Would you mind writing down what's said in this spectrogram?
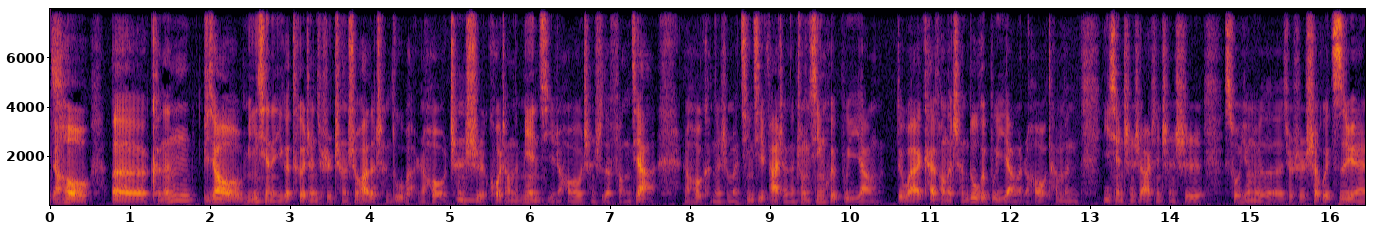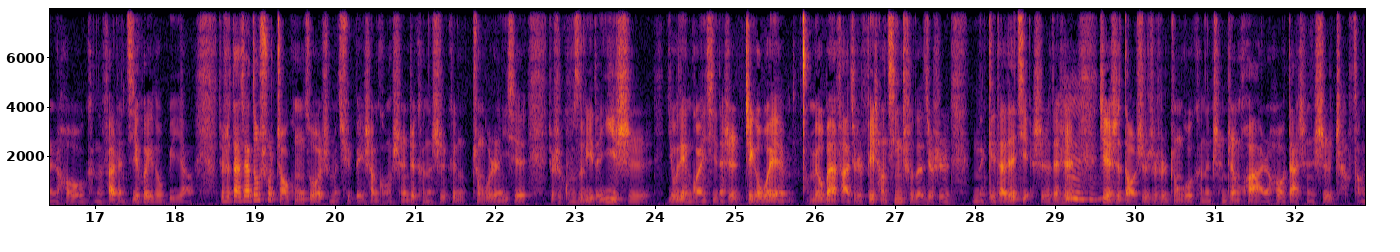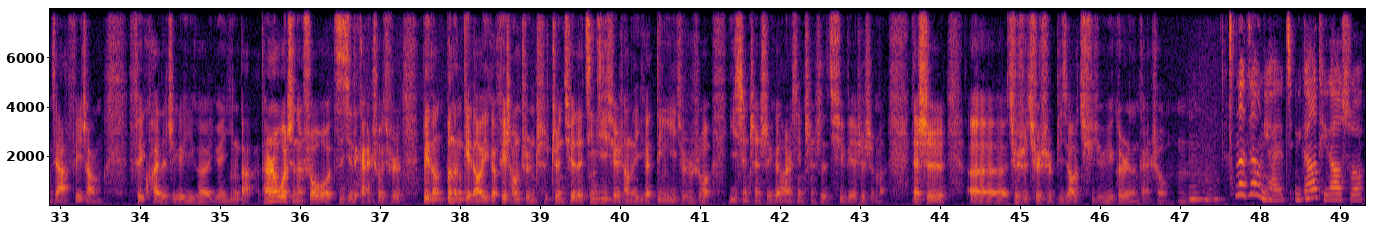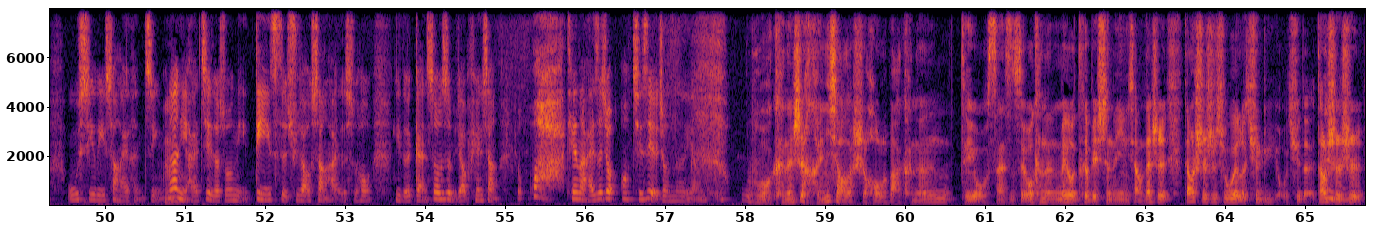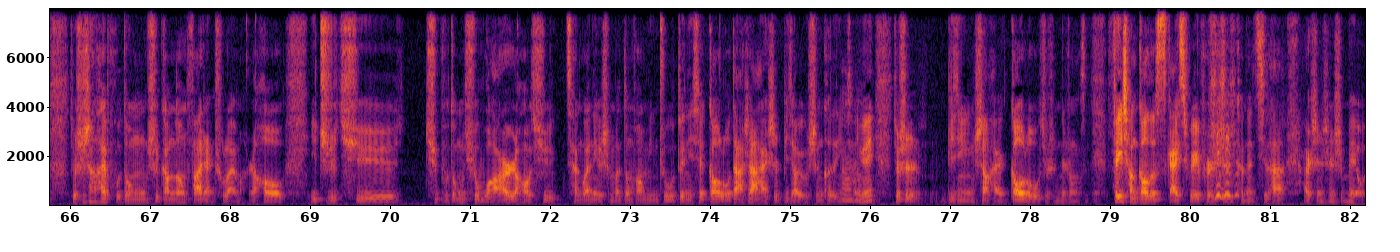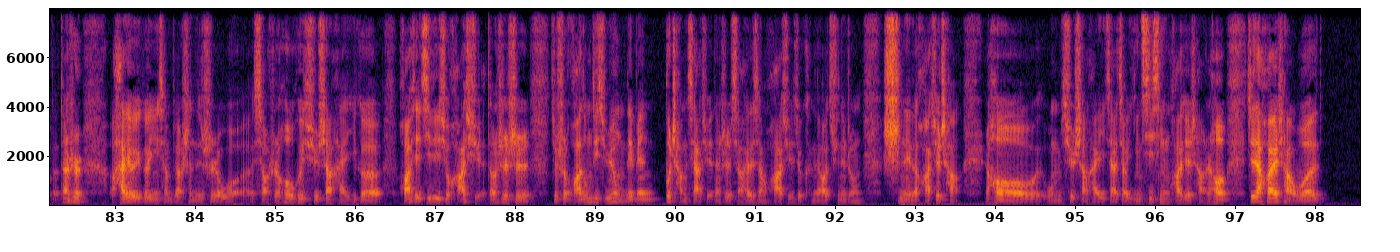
然后呃，可能比较明显的一个特征就是城市化的程度吧，然后城市扩张的面积，然后城市的房价，然后可能什么经济发展的重心会不一样。对外开放的程度会不一样，然后他们一线城市、二线城市所拥有的就是社会资源，然后可能发展机会都不一样。就是大家都说找工作什么去北上广深，这可能是跟中国人一些就是骨子里的意识有点关系，但是这个我也没有办法就是非常清楚的，就是给大家解释。但是这也是导致就是中国可能城镇化，然后大城市房价非常飞快的这个一个原因吧。当然，我只能说我自己的感受，就是不能不能给到一个非常准确准确的经济学上的一个。定义就是说，一线城市跟二线城市的区别是什么？但是，呃，确实确实比较取决于个人的感受。嗯嗯。那这样你还你刚刚提到说无锡离上海很近，那你还记得说你第一次去到上海的时候，你的感受是比较偏向就哇天哪，还是就哦其实也就那个样子？我可能是很小的时候了吧，可能得有三四岁，我可能没有特别深的印象。但是当时是去为了去旅游去的，当时是就是上海浦东是刚刚发展出来嘛，然后一直去。去浦东去玩儿，然后去参观那个什么东方明珠，对那些高楼大厦还是比较有深刻的印象。因为就是毕竟上海高楼就是那种非常高的 skyscraper，是可能其他二线城市没有的。但是还有一个印象比较深的就是我小时候会去上海一个滑雪基地去滑雪，当时是就是华东地区，因为我们那边不常下雪，但是小孩子想滑雪就可能要去那种室内的滑雪场。然后我们去上海一家叫银七星滑雪场，然后这家滑雪场我。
